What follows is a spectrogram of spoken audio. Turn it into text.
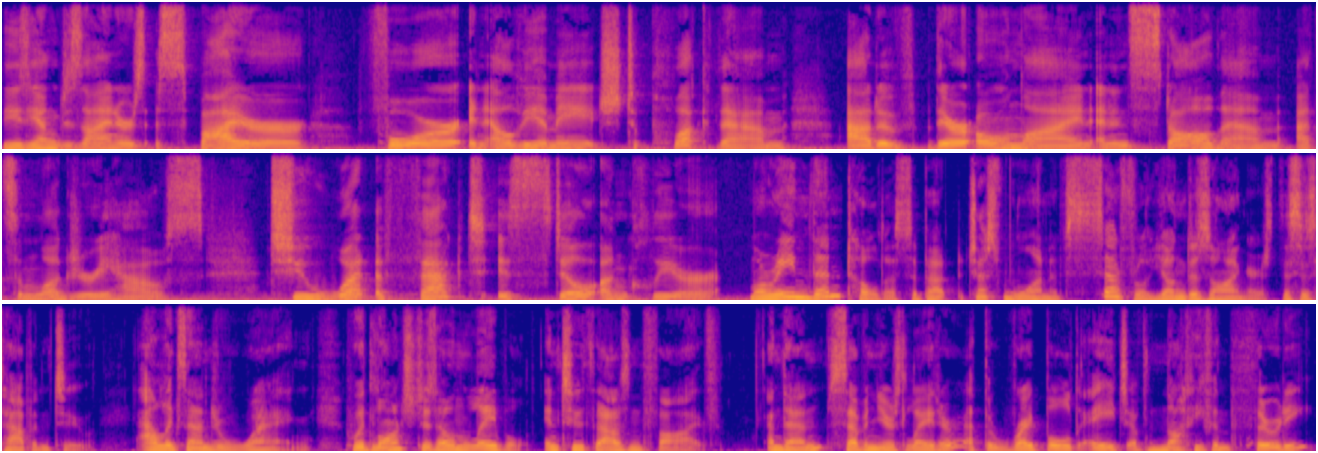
these young designers aspire for an LVMH to pluck them out of their own line and install them at some luxury house. To what effect is still unclear. Maureen then told us about just one of several young designers this has happened to. Alexander Wang, who had launched his own label in 2005. And then, seven years later, at the ripe old age of not even 30,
